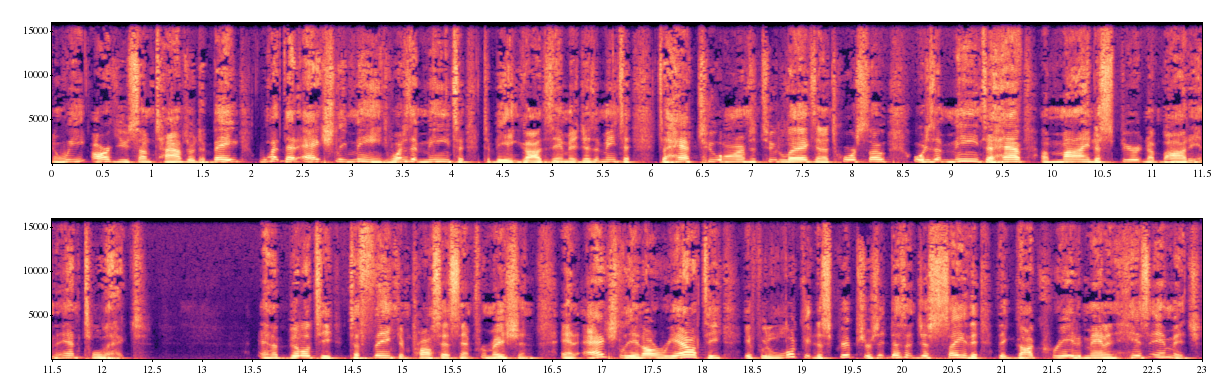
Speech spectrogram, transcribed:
And we argue sometimes or debate what that actually means. What does it mean to, to be in God's image? Does it mean to, to have two arms and two legs and a torso? Or does it mean to have a mind, a spirit, and a body, an intellect? An ability to think and process information. And actually, in all reality, if we look at the scriptures, it doesn't just say that, that God created man in his image.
